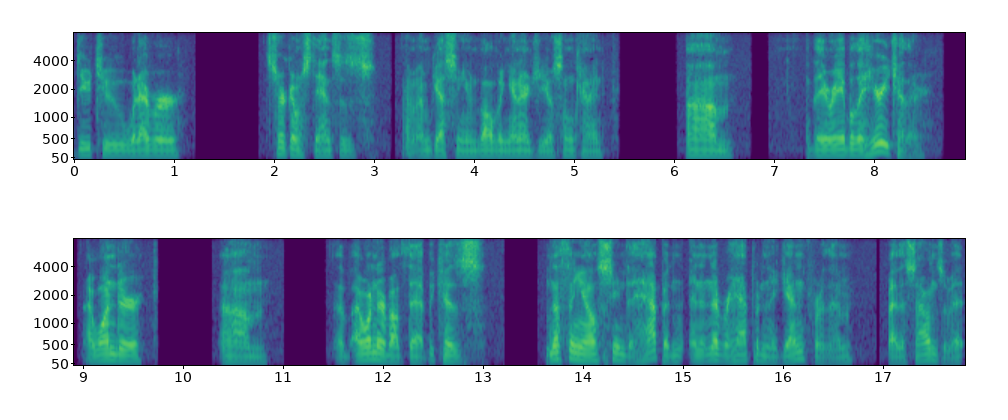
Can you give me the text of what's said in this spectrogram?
due to whatever circumstances I'm guessing involving energy of some kind um, they were able to hear each other I wonder um, I wonder about that because nothing else seemed to happen and it never happened again for them by the sounds of it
